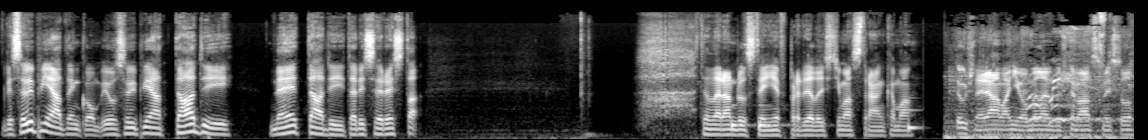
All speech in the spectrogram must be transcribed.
Kde se vypíná ten komp? Jo, se vypíná tady. Ne tady, tady se resta... Run byl stejně v prdeli s těma stránkama. To už nedám ani omylem, už nemá smysl.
